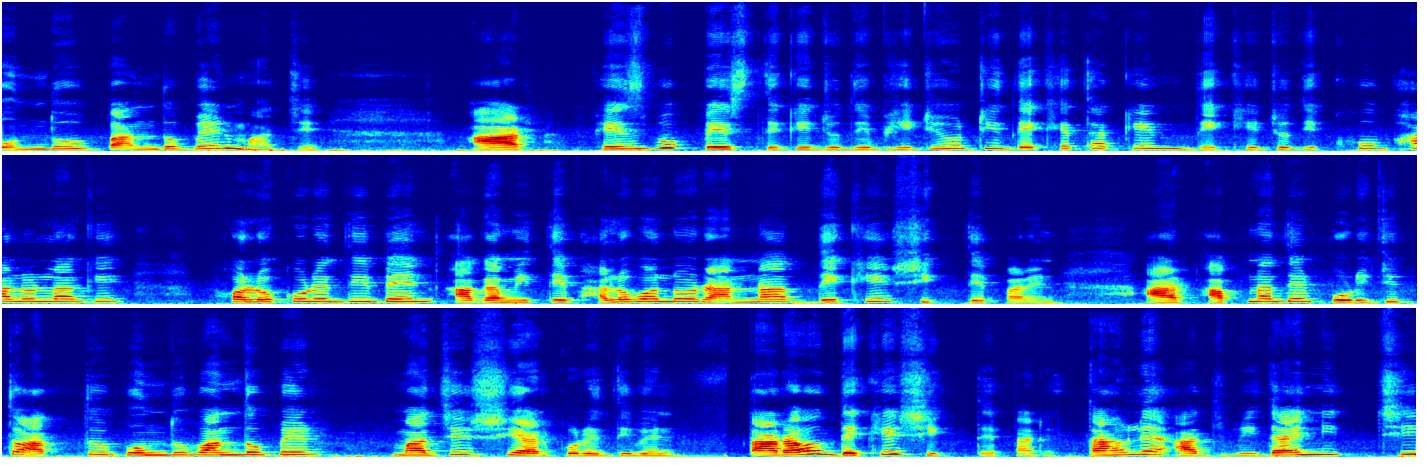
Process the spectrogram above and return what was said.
বন্ধু বান্ধবের মাঝে। আর ফেসবুক পেজ থেকে যদি ভিডিওটি দেখে থাকেন, দেখে যদি খুব ভালো লাগে ফলো করে দিবেন। আগামীতে ভালো ভালো রান্না দেখে শিখতে পারেন। আর আপনাদের পরিচিত আত্মীয় বন্ধু বান্ধবের মাঝে শেয়ার করে দিবেন। তারাও দেখে শিখতে পারে। তাহলে আজ বিদায় নিচ্ছি।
